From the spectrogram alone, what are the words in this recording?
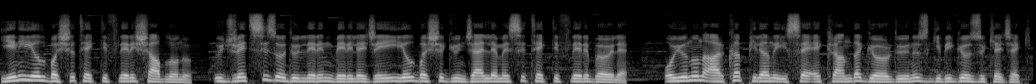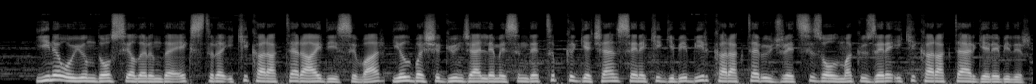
Yeni yılbaşı teklifleri şablonu. Ücretsiz ödüllerin verileceği yılbaşı güncellemesi teklifleri böyle. Oyunun arka planı ise ekranda gördüğünüz gibi gözükecek. Yine oyun dosyalarında ekstra iki karakter ID'si var, yılbaşı güncellemesinde tıpkı geçen seneki gibi bir karakter ücretsiz olmak üzere iki karakter gelebilir.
